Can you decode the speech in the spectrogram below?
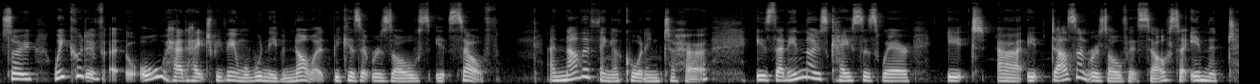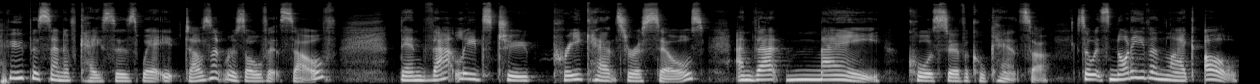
So we could have uh, all had HPV and we wouldn't even know it because it resolves itself. Another thing, according to her, is that in those cases where it uh, it doesn't resolve itself. So in the two percent of cases where it doesn't resolve itself, then that leads to precancerous cells, and that may cause cervical cancer. So it's not even like, oh,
